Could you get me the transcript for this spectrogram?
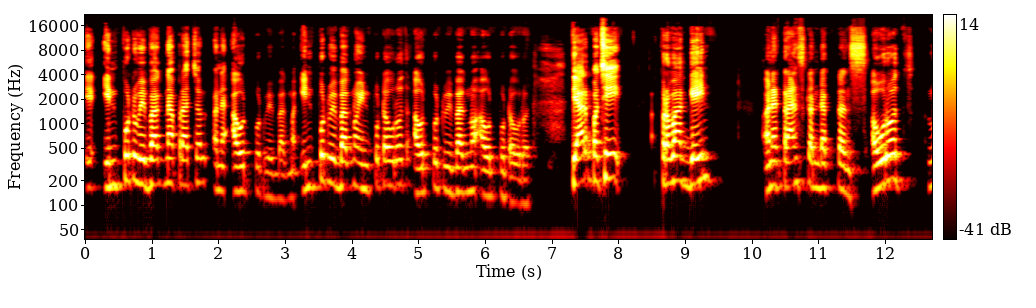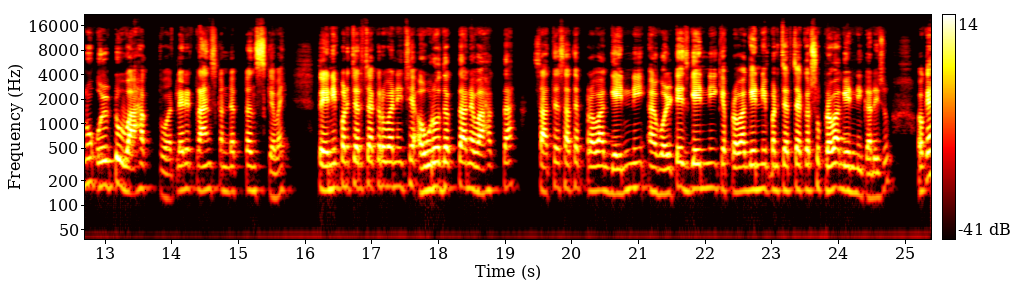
એ ઇનપુટ વિભાગના પ્રાચલ અને આઉટપુટ વિભાગમાં. ઇનપુટ વિભાગનો ઇનપુટ અવરોધ આઉટપુટ વિભાગનો આઉટપુટ અવરોધ. ત્યાર પછી પ્રવાહ ગેઇન અને ટ્રાન્સકન્ડક્ટન્સ અવરોધનું ઉલટું વાહકત્વ, એટલે ટ્રાન્સકન્ડક્ટન્સ કહેવાય. તો એની પણ ચર્ચા કરવાની છે. અવરોધકતા અને વાહકતા. સાથે સાથે પ્રવાહ ગેઇનની વોલ્ટેજ ગેઇનની કે પ્રવાહ ગેઇનની પણ ચર્ચા કરશું. પ્રવાહ ગેઇનની કરીશું. ઓકે?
